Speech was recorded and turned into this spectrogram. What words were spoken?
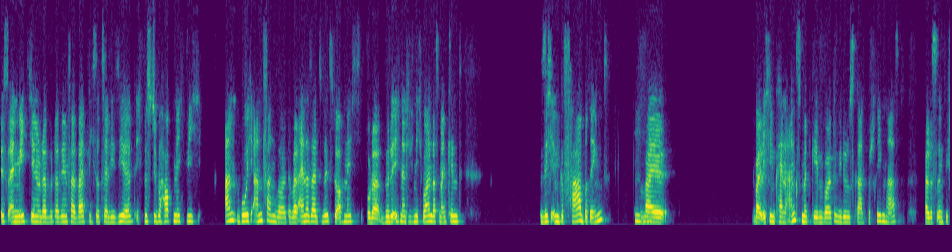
ist ein Mädchen oder wird auf jeden Fall weiblich sozialisiert, ich wüsste überhaupt nicht, wie ich an, wo ich anfangen sollte, weil einerseits willst du auch nicht oder würde ich natürlich nicht wollen, dass mein Kind sich in Gefahr bringt, mhm. weil weil ich ihm keine Angst mitgeben wollte, wie du das gerade beschrieben hast weil das irgendwie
